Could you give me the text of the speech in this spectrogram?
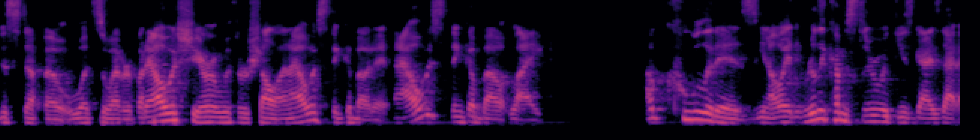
this stuff out whatsoever, but I always share it with Rochelle and I always think about it. And I always think about like how cool it is. You know, it really comes through with these guys that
